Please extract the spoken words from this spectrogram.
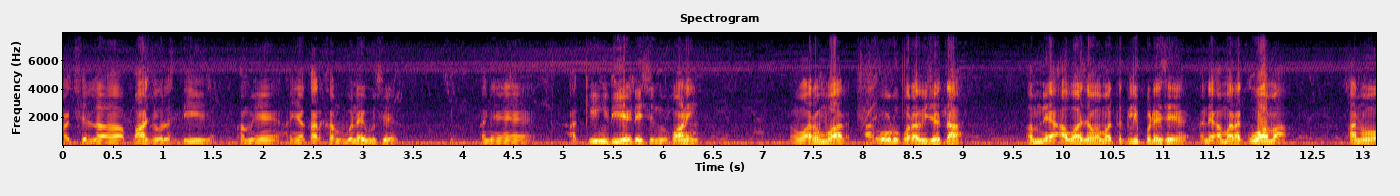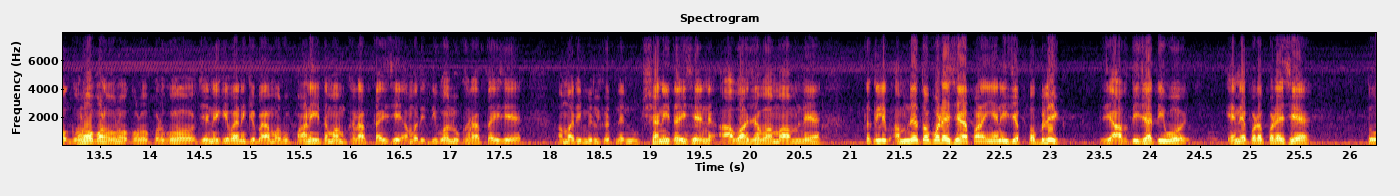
આ છેલ્લા પાંચ વર્ષથી અમે અહીંયા કારખાનું બનાવ્યું છે. અને આ કિંગ ડિહાઇડ્રેશનનું પાણી વારંવાર આ રોડ ઉપર આવી જતાં અમને આવવા જવામાં તકલીફ પડે છે અને અમારા કૂવામાં આનો ઘણો પણ ઘણો ઘણો પડઘો જેને કહેવાય ને કે ભાઈ અમારું પાણી તમામ ખરાબ થાય છે, અમારી દિવાલો ખરાબ થાય છે, અમારી મિલકતને નુકસાની થાય છે અને આવવા જવામાં અમને તકલીફ અમને તો પડે છે, પણ અહીંયાની જે પબ્લિક જે આવતી જતી હોય, એને પણ પડે છે. તો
